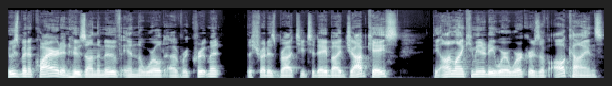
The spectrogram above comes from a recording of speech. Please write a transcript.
who's been acquired, and who's on the move in the world of recruitment. The Shred is brought to you today by Jobcase, the online community where workers of all kinds,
